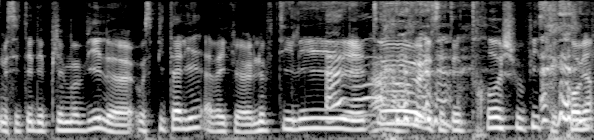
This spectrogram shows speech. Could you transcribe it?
mais c'était des Playmobil euh, hospitaliers avec euh, le petit lit Ah et tout. Et c'était trop choupi, c'était trop bien.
